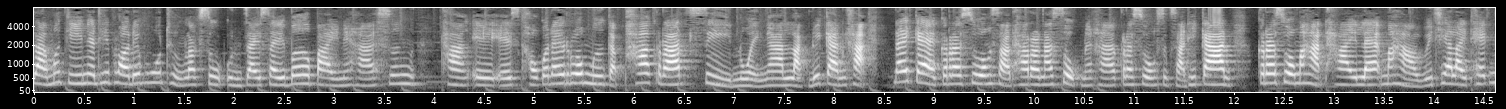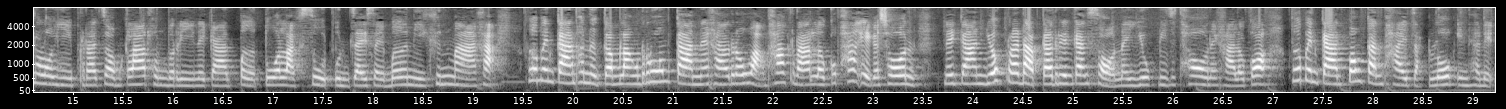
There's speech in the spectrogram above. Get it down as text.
จากเมื่อกี้เนี่ยที่พลอยได้พูดถึงหลักสูตรอุ่นใจไซเบอร์ไปนะคะ ซึ่งทาง AIS เขาก็ได้ร่วมมือกับภาครัฐ 4 หน่วยงานหลักด้วยกันค่ะ ได้แก่กระทรวงสาธารณสุขนะคะ กระทรวงศึกษาธิการ กระทรวงมหาดไทย และมหาวิทยาลัยเทคโนโลยีพระจอมเกล้าธนบุรีในการเปิดตัวหลักสูตรอุ่นใจไซเบอร์นี้ขึ้นมาค่ะ เพื่อเป็นการผนึกกำลังร่วมกันนะคะ ระหว่างภาครัฐแล้วก็ภาคเอกชน ในการยกระดับการเรียนการสอนในยุคดิจิทัลนะคะ แล้วก็เพื่อเป็นการป้องกันภัยจากโลกอินเทอร์เน็ต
